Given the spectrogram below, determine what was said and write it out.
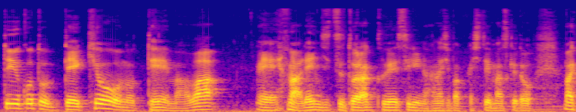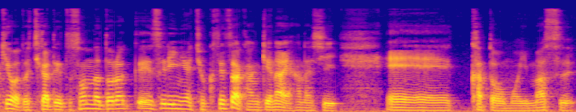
ということで今日のテーマは、えー、まあ連日ドラッグ A3 の話ばっかしてますけど、まあ今日はどっちかというとそんなドラッグ A3 には直接は関係ない話、えー、かと思います。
